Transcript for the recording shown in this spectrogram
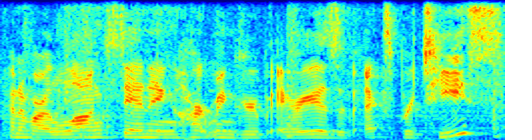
kind of our long-standing Hartman Group areas of expertise.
